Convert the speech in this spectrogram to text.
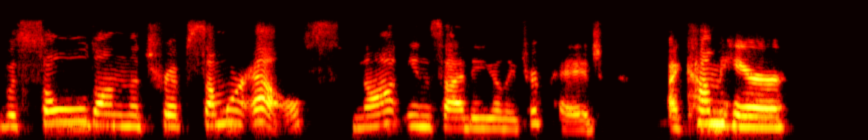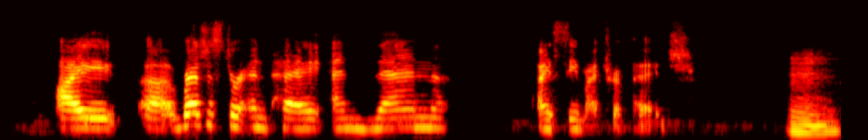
was sold on the trip somewhere else, not inside the YouLi trip page, I come here, I uh, register and pay, and then I see my trip page. Mm.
